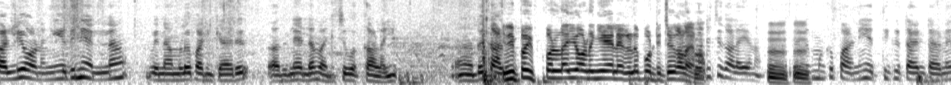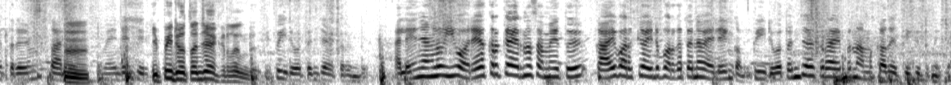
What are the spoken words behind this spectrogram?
വള്ളി ഉണങ്ങിയതിനെല്ലാം പിന്നെ നമ്മൾ പണിക്കാർ അതിനെല്ലാം വലിച്ചു കളയും. ഇനിയിപ്പോ ഇപ്പുള്ള ഈ ഉണങ്ങിയ ഇലകൾ പൊട്ടിച്ച് കളയണം. പൊട്ടിച്ച് കളയണം. നമുക്ക് പണി എത്തിക്കിട്ടാനിട്ടാണ് ഇത്രയും സ്ഥലം മെയിന്റെയിൻ ചെയ്ത്. ഇപ്പൊ ഇരുപത്തഞ്ച് ഏക്കറിലുണ്ട്. ഇപ്പൊ ഇരുപത്തഞ്ച് ഏക്കർ ഉണ്ട് അല്ലെങ്കിൽ ഞങ്ങൾ ഈ ഒരേ ഏക്കറൊക്കെ ആയിരുന്ന സമയത്ത് കായ് പറിക്കും അതിന്റെ പുറകെ തന്നെ വിലയും കളയും. ഇപ്പൊ ഇരുപത്തഞ്ച് ഏക്കർ ആയപ്പോ അത് എത്തിക്കിട്ടുന്നില്ല.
